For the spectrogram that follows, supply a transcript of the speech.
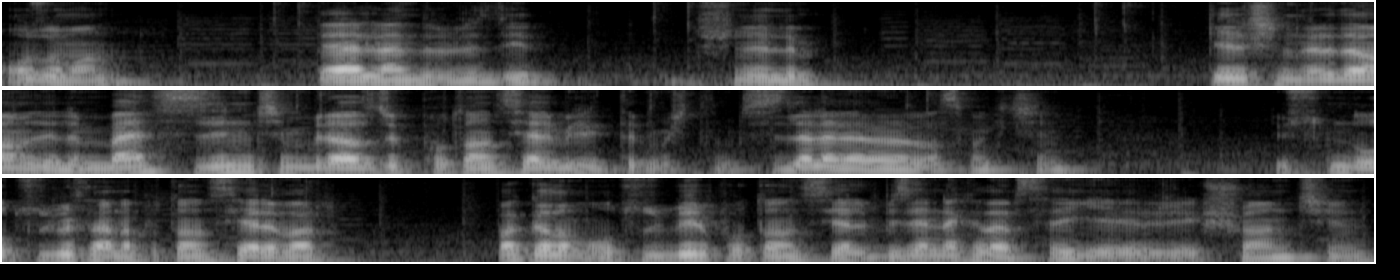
o zaman değerlendiririz diye düşünelim. Gelişimlere devam edelim. Ben sizin için birazcık potansiyel biriktirmiştim. Sizlerle beraber basmak için. Üstünde 31 tane potansiyel var. Bakalım 31 potansiyel bize ne kadar SG verecek şu an için.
